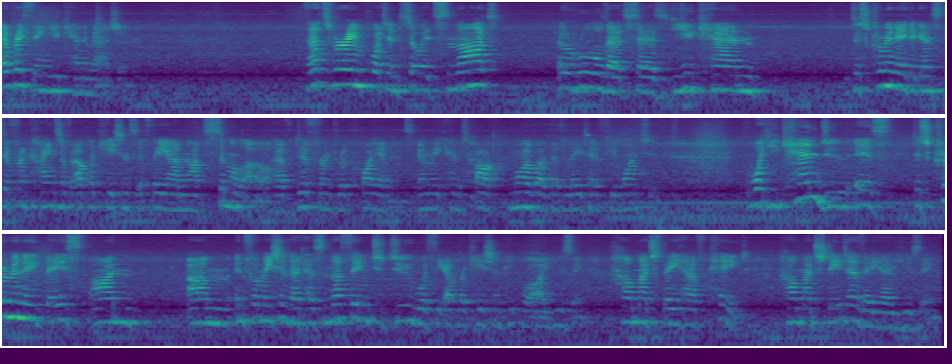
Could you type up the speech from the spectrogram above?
everything you can imagine. That's very important, so it's not a rule that says you can discriminate against different kinds of applications if they are not similar or have different requirements. And we can talk more about that later if you want to what you can do is discriminate based on um, information that has nothing to do with the application people are using, how much they have paid, how much data they are using,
